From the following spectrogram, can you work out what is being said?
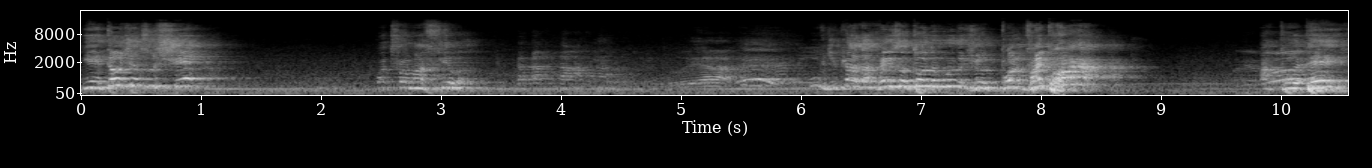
E então Jesus chega. Pode formar fila. Um de cada vez ou todo mundo junto. Vai embora! A poder.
